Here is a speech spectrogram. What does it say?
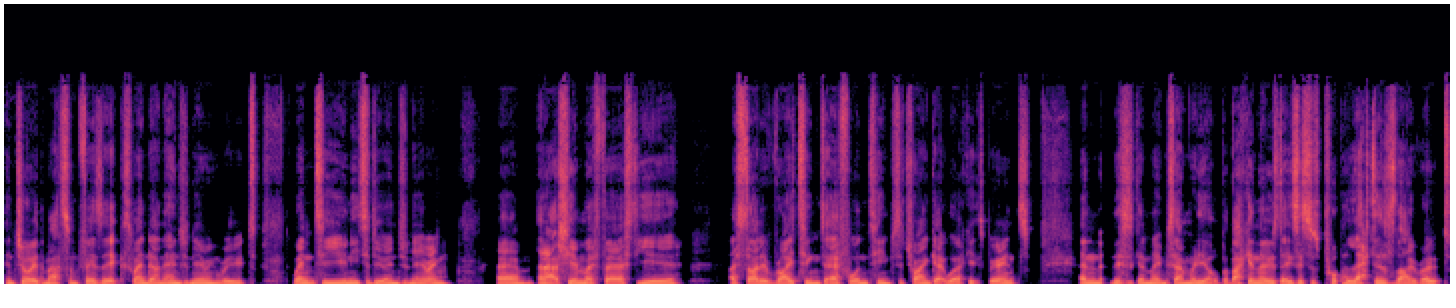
enjoyed the maths and physics, went down the engineering route, went to uni to do engineering. Um, and actually, in my first year, I started writing to F1 teams to try and get work experience. And this is going to make me sound really old, but back in those days, this was proper letters that I wrote.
